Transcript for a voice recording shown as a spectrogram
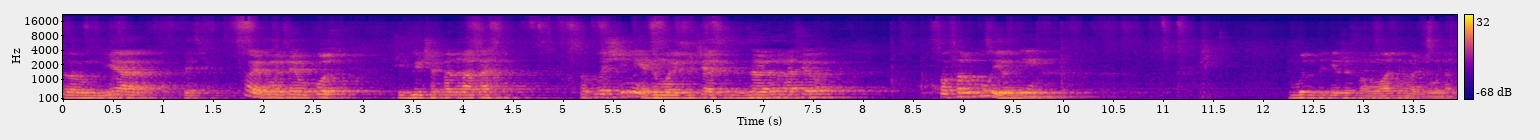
то я, ну, я думаю, що я укос чуть більше квадрата по площині. Я думаю, що час за один раз його пофарбую і буду тоді вже формувати малюнок.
